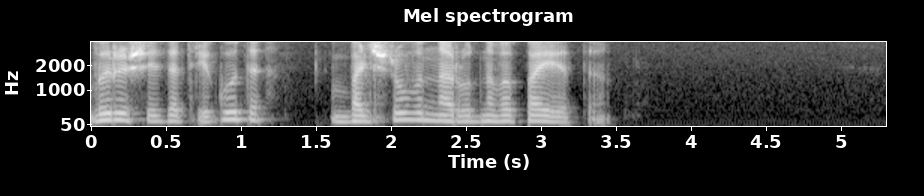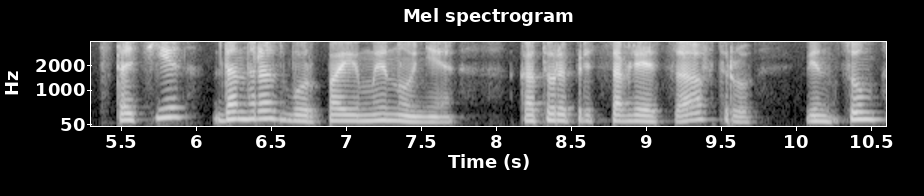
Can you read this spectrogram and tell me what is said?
выросший за три года большого народного поэта. В статье дан разбор поэмы «Инония», который представляется автору венцом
